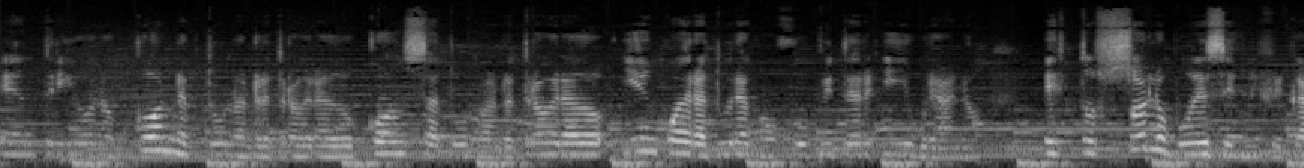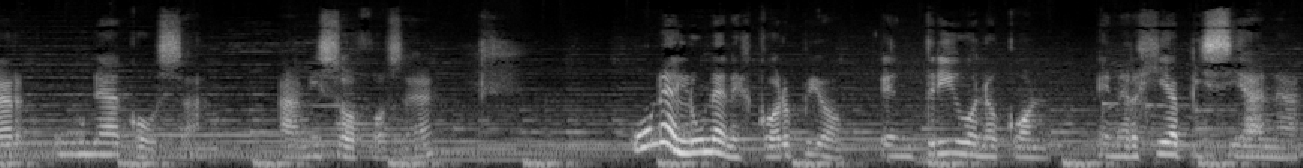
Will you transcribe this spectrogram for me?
en trígono con Neptuno en retrógrado, con Saturno en retrógrado y en cuadratura con Júpiter y Urano. Esto solo puede significar una cosa, a mis ojos. ¿eh? Una luna en Escorpio, en trígono con energía pisciana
